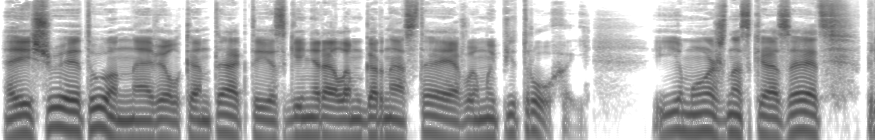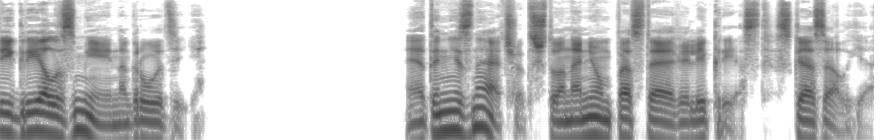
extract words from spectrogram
А еще это он навел контакты с генералом Горностаевым и Петрухой. И, можно сказать, пригрел змей на груди. «Это не значит, что на нем поставили крест», — сказал я.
